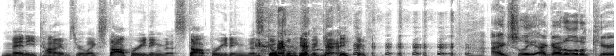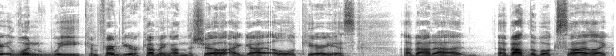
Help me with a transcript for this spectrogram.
many times, you're like, "Stop reading this! Stop reading this! Go play the game." Actually, I got a little curious when we confirmed you were coming on the show. I got a little curious about uh about the book, so I like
